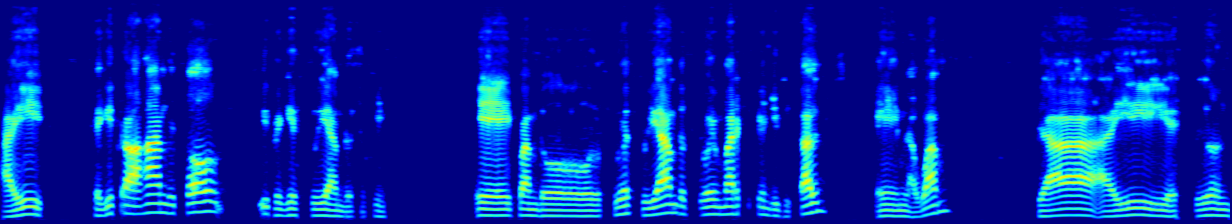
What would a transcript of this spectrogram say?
ahí seguí trabajando y todo, y seguí estudiando sí. Eh, cuando estuve estudiando, estuve en marketing digital en la UAM. Ya ahí estuve,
